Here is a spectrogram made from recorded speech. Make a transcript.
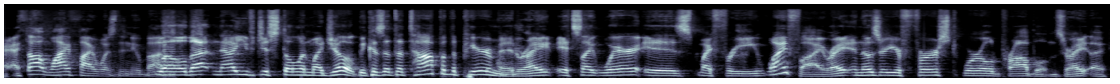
You, I thought Wi-Fi was the new bottom. Well, that now you've just stolen my joke because at the top of the pyramid, right? It's like where is my free Wi-Fi, right? And those are your first world problems, right? Like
